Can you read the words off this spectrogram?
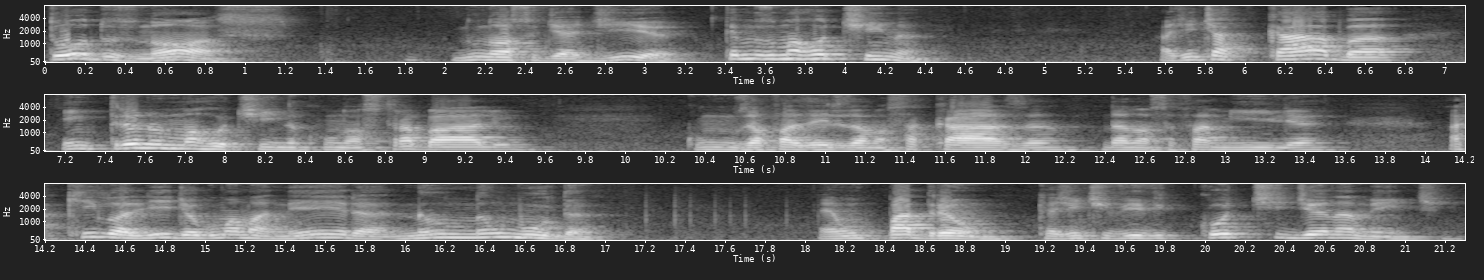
todos nós no nosso dia a dia temos uma rotina. A gente acaba entrando numa rotina com o nosso trabalho, com os afazeres da nossa casa, da nossa família. Aquilo ali, de alguma maneira, não, não muda. É um padrão que a gente vive cotidianamente.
